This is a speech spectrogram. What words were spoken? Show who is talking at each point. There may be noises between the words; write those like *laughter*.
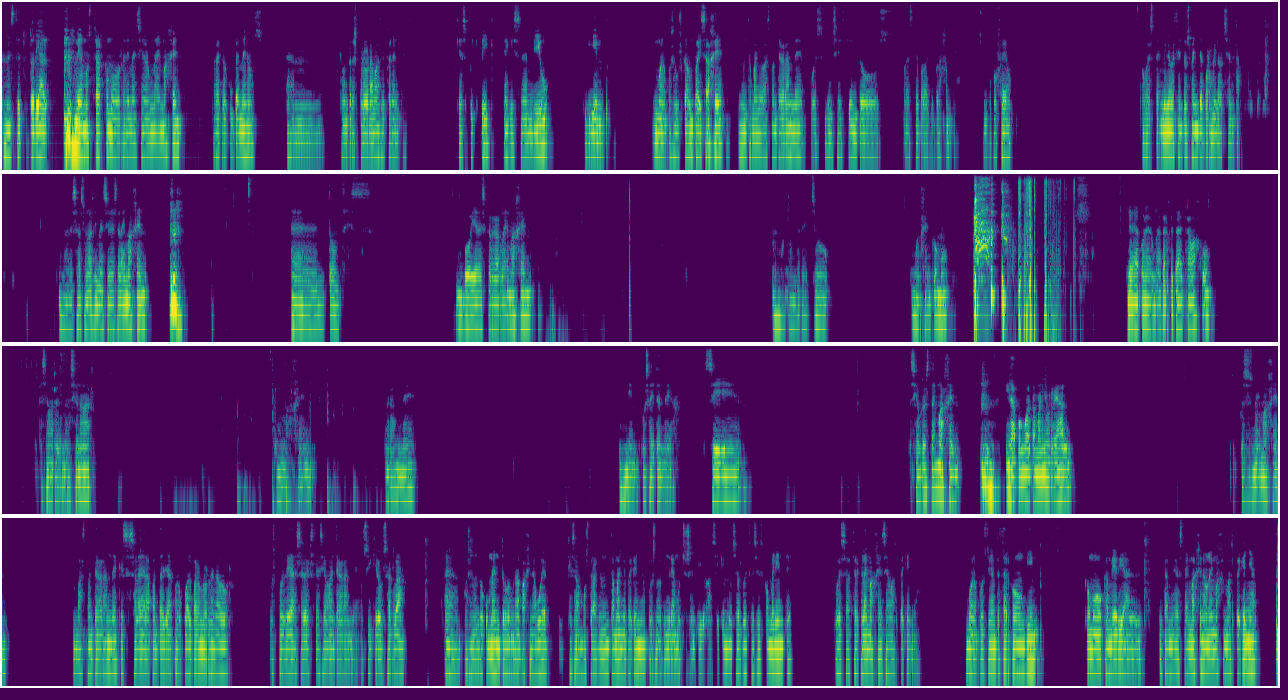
Speaker 1: En este tutorial *clears throat* voy a mostrar cómo redimensionar una imagen para que ocupe menos em, con tres programas diferentes, que es PicPic, XNView y GIMP. Bueno, pues he buscado un paisaje de un tamaño bastante grande, pues 1600, este por aquí por ejemplo, es un poco feo, o este, 1920 por 1080. Esas son las dimensiones de la imagen. *clears throat* Entonces, voy a descargar la imagen. Botón derecho. Imagen como. Le voy a poner una carpeta de trabajo que se va a redimensionar. Imagen grande. Bien, pues ahí tendría. Si, si abro esta imagen *clears throat* y la pongo a tamaño real, pues es una imagen bastante grande que se sale de la pantalla, con lo cual para un ordenador pues podría ser excesivamente grande. O si quiero usarla eh, pues en un documento, en una página web que se va a mostrar en un tamaño pequeño, pues no tendría mucho sentido. Así que muchas veces es conveniente pues hacer que la imagen sea más pequeña. Bueno, pues voy a empezar con GIMP, cómo cambiaría el, tamaño de esta imagen a una imagen más pequeña. *clears throat*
